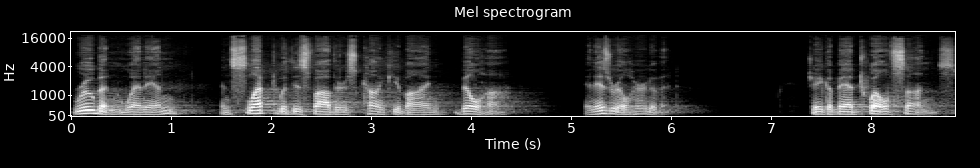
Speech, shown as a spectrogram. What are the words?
Reuben went in and slept with his father's concubine, Bilhah, and Israel heard of it. Jacob had 12 sons.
